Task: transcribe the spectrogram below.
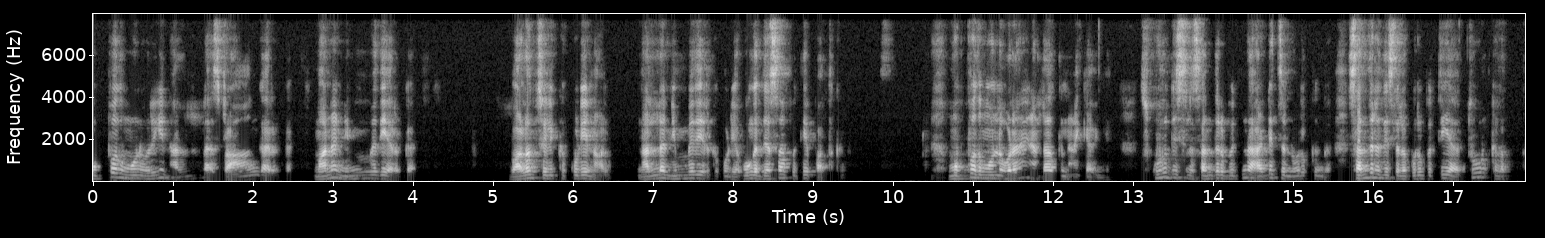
முப்பது மூணு வரைக்கும் நல்லா ஸ்ட்ராங்கா இருக்க மன நிம்மதியா இருக்க. வளம் செழிக்கக்கூடிய நாள். நல்ல நிம்மதியா இருக்கக்கூடிய உங்க திசா பத்தியே பாத்துக்கோங்க முப்பது மூணுல உடனே நல்லா இருக்குன்னு நினைக்காதீங்க. குரு திசையில சந்திர பத்தி அடிச்சு நொறுக்குங்க. சந்திர திசையில குரு பத்தியா தூள் கலப்புங்க.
